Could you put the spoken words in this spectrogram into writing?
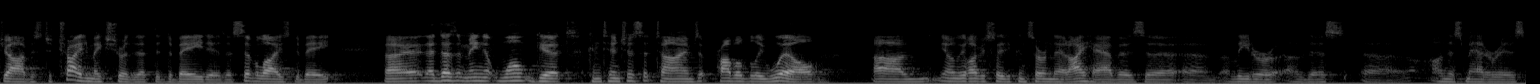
job is to try to make sure that the debate is a civilized debate. Uh, that doesn't mean it won't get contentious at times. It probably will. Um, you know, obviously the concern that I have as a, leader of this uh, on this matter is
